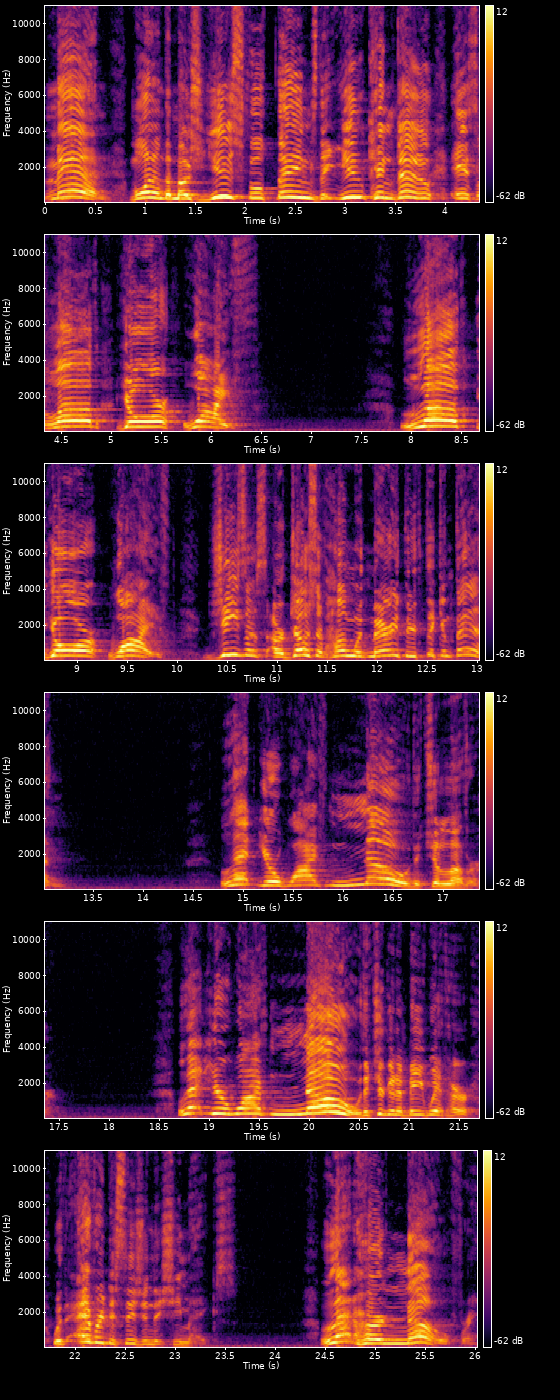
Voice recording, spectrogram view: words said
Men, one of the most useful things that you can do is love your wife. Love your wife. Jesus or Joseph hung with Mary through thick and thin. Let your wife know that you love her. Let your wife know that you're going to be with her with every decision that she makes. Let her know, friend,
